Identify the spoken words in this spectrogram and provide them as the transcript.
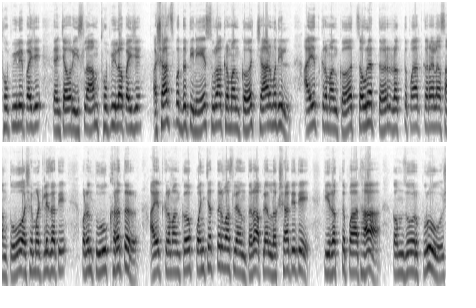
थोपविले पाहिजे. त्यांच्यावर इस्लाम थोपविला पाहिजे. अशाच पद्धतीने सुरा क्रमांक चारमधील आयत क्रमांक चौऱ्याहत्तर रक्तपात करायला सांगतो असे म्हटले जाते. परंतु खरं तर आयत क्रमांक पंच्याहत्तर वाचल्यानंतर आपल्या लक्षात येते की रक्तपात हा कमजोर पुरुष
